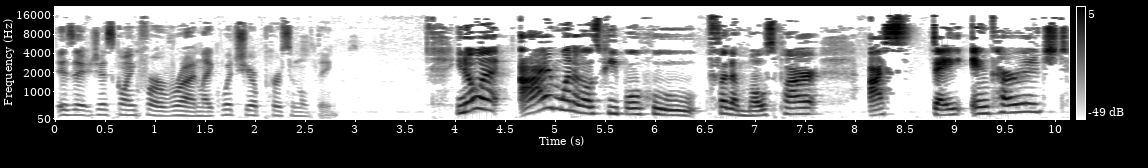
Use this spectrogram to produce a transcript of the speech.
is it just going for a run? Like, what's your personal thing? You know what? I'm one of those people who, for the most part, I stay encouraged.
